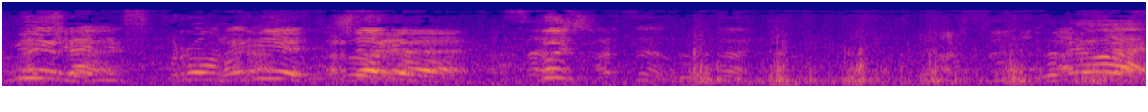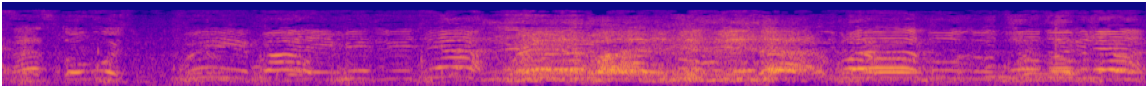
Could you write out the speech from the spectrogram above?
Смирно! На месте! Шага! Слышь! Забивай. На 180! Выебали медведя! Выебали медведя! Я буду, буду, бля!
